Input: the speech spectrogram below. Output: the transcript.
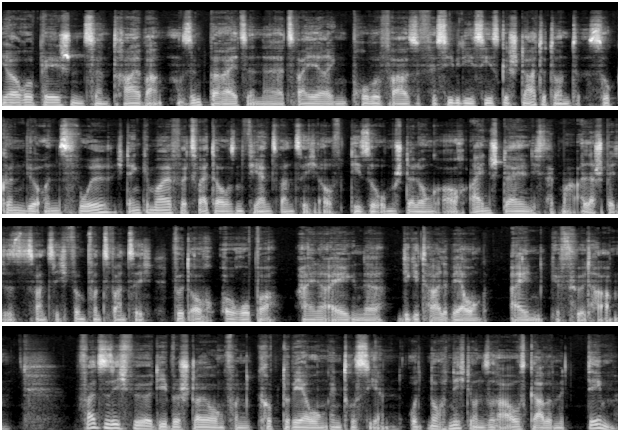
Die europäischen Zentralbanken sind bereits in einer zweijährigen Probephase für CBDCs gestartet und so können wir uns wohl, ich denke mal, für 2024 auf diese Umstellung auch einstellen. Ich sag mal, allerspätestens 2025 wird auch Europa eine eigene digitale Währung eingeführt haben. Falls Sie sich für die Besteuerung von Kryptowährungen interessieren und noch nicht unsere Ausgabe mit dem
